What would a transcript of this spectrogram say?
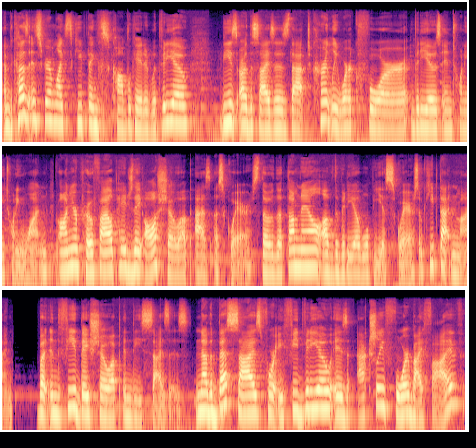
And because Instagram likes to keep things complicated with video, these are the sizes that currently work for videos in 2021. On your profile page, they all show up as a square. So the thumbnail of the video will be a square, so keep that in mind but in the feed they show up in these sizes. Now the best size for a feed video is actually 4 by 5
